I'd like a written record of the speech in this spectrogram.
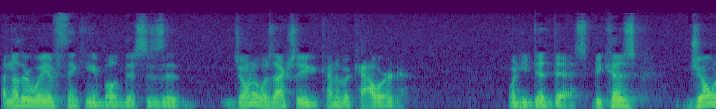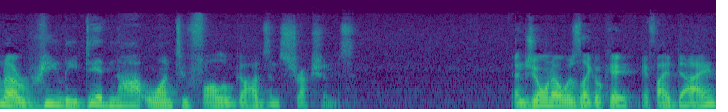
another way of thinking about this is that Jonah was actually kind of a coward when he did this, because Jonah really did not want to follow God's instructions. And Jonah was like, okay, if I die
